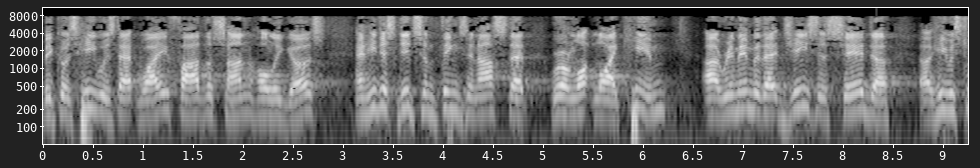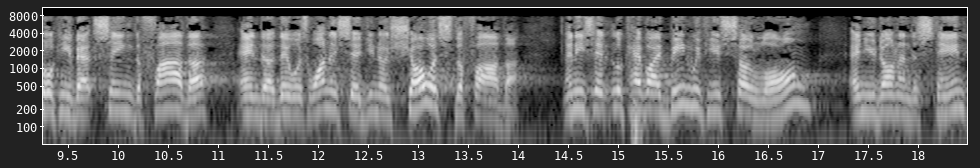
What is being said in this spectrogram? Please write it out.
because He was that way, Father, Son, Holy Ghost. And He just did some things in us that were a lot like Him. Uh, remember that Jesus said, uh, uh, He was talking about seeing the Father, and uh, there was one who said, you know, show us the Father. And he said, look, have I been with you so long and you don't understand?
